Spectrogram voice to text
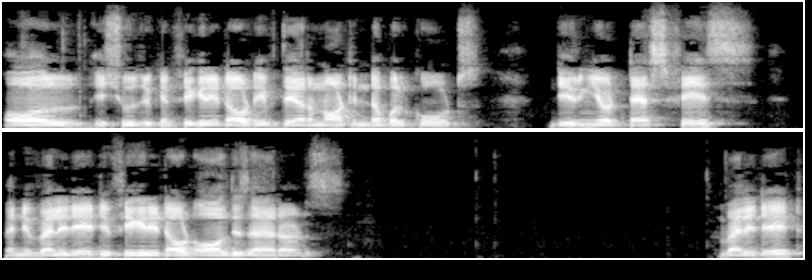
all issues you can figure it out if they are not in double quotes. During your test phase when you validate you figure it out all these errors. Validate.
